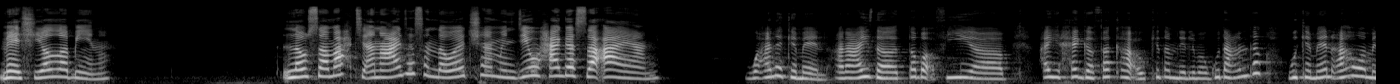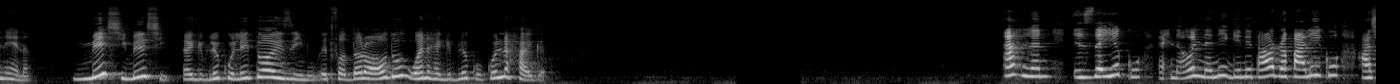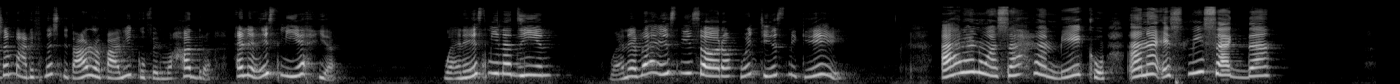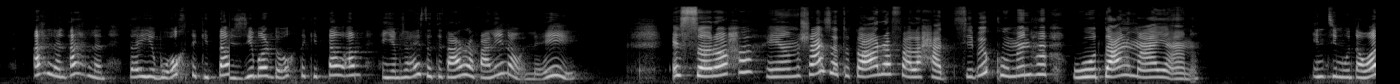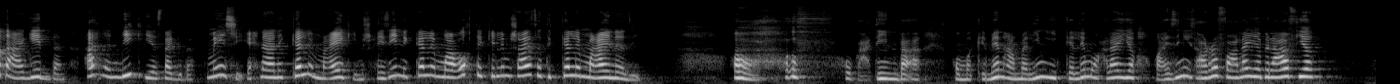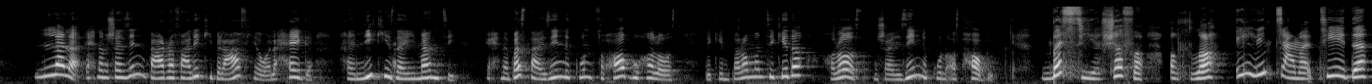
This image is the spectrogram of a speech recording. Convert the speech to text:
ماشي يلا بينا. لو سمحتي أنا عايزة سندوتش من دي وحاجة ساقعة يعني. وأنا كمان أنا عايزة طبق فيه آه، أي حاجة فاكهة أو كده من اللي موجوده عندك وكمان قهوة من هنا. ماشي ماشي. هجيب لكم اللي أنتوا عايزينه. اتفضلوا اقعدوا وأنا هجيب لكم كل حاجة. أهلا. ازيكم إحنا قلنا نيجي نتعرف عليكم عشان معرفناش نتعرف عليكم في المحاضرة. أنا اسمي يحيى. وأنا اسمي نادين. وأنا بقى اسمي سارة. وأنتي اسمك إيه؟ أهلا وسهلا بيكو أنا اسمي سجدة. أهلا أهلا. طيب وأختك التوأم مش دي برضه أختك التوأم؟ هي مش عايزة تتعرف علينا ولا إيه؟ الصراحة هي مش عايزة تتعرف على حد. سيبكوا منها وتعالوا معايا أنا. أنتي متواضعة جدا. أهلا بيكي يا ساجده ماشي إحنا هنتكلم معاكي. مش عايزين نتكلم مع أختك اللي مش عايزة تتكلم معانا دي. آه أوف. وبعدين بقى هما كمان عمالين يتكلموا عليا وعايزين يتعرفوا عليا بالعافية. لا لا إحنا مش عايزين نتعرف عليكي بالعافية ولا حاجة. خليكي زي ما انتي. إحنا بس عايزين نكون صحاب وخلاص. لكن طالما انتي كده خلاص مش عايزين نكون أصحابك. بس يا شفا الله إيه اللي انت عملتيه ده؟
